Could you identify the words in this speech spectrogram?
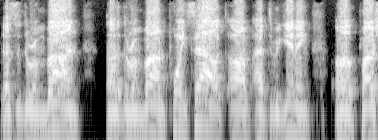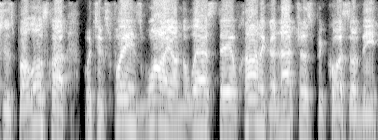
that's what the Ramban uh, the Ramban points out um, at the beginning of Parshas Baloscha, which explains why on the last day of Hanukkah, not just because of the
